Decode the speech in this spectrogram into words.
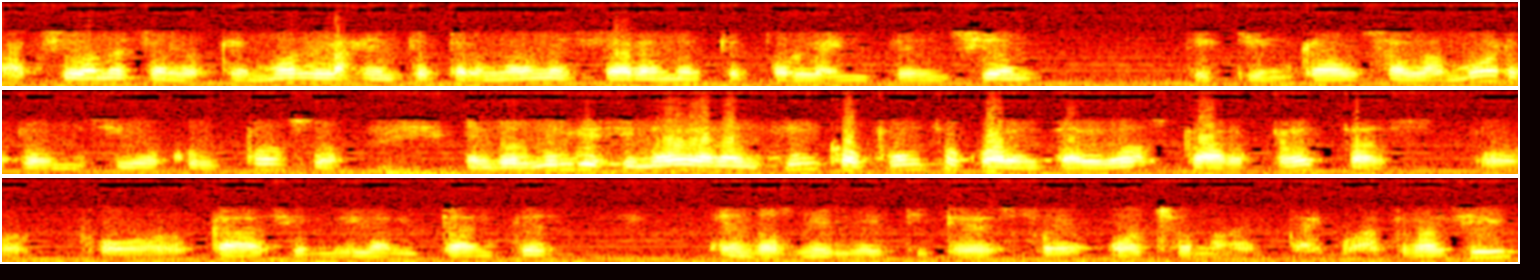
acciones en las que muere la gente, pero no necesariamente por la intención de quien causa la muerte, homicidio culposo. En 2019 eran 5.42 carpetas por, por cada 100.000 habitantes, en 2023 fue 8.94. Así,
